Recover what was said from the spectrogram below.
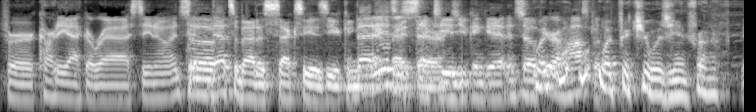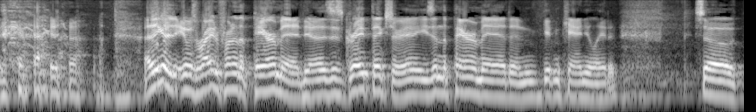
for cardiac arrest, you know, and so that's about as sexy as you can that get. is right as sexy there. as you can get. And so What, if you're a hospital, what picture was he in front of? I think it was, it was right in front of the pyramid. You know, there's this great picture. He's in the pyramid and getting cannulated. So,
